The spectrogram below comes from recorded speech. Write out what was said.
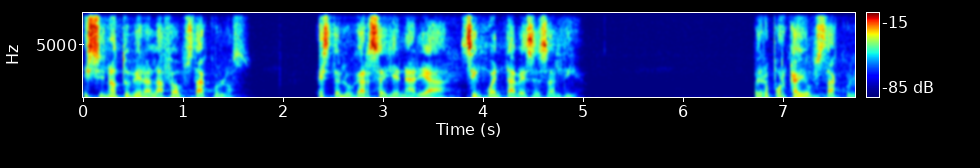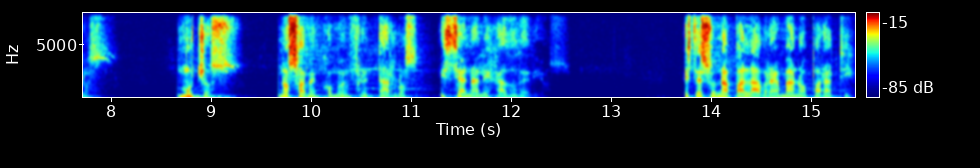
Y si no tuviera la fe obstáculos, este lugar se llenaría 50 veces al día. Pero porque hay obstáculos, Muchos no saben cómo enfrentarlos y se han alejado de Dios. Esta es una palabra, hermano, para ti.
